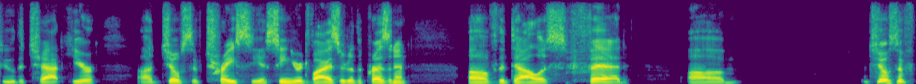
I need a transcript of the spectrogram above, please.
to the chat here uh, Joseph Tracy, a senior advisor to the president of the Dallas Fed. Um, Joseph,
